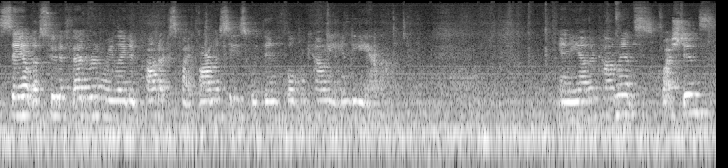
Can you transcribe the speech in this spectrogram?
sale of pseudoephedrine-related products by pharmacies within Fulton County, Indiana. Any other comments, questions?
